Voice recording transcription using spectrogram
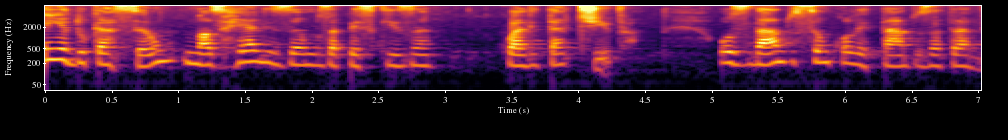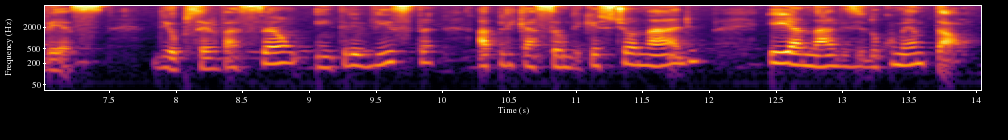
Em educação, nós realizamos a pesquisa qualitativa. Os dados são coletados através de observação, entrevista, aplicação de questionário e análise documental.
